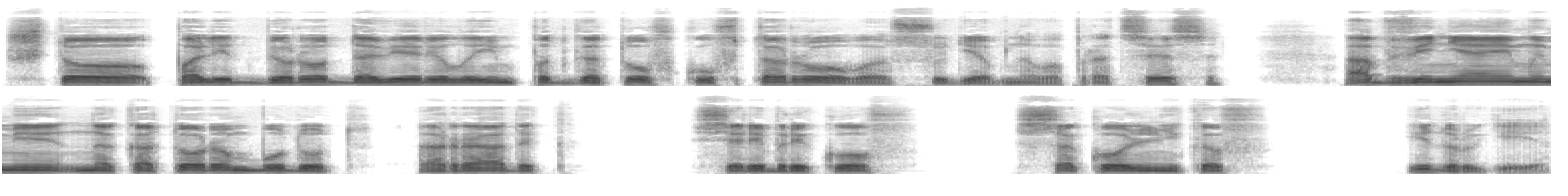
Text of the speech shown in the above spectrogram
что Политбюро доверило им подготовку второго судебного процесса, обвиняемыми на котором будут Радек, Серебряков, Сокольников и другие.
